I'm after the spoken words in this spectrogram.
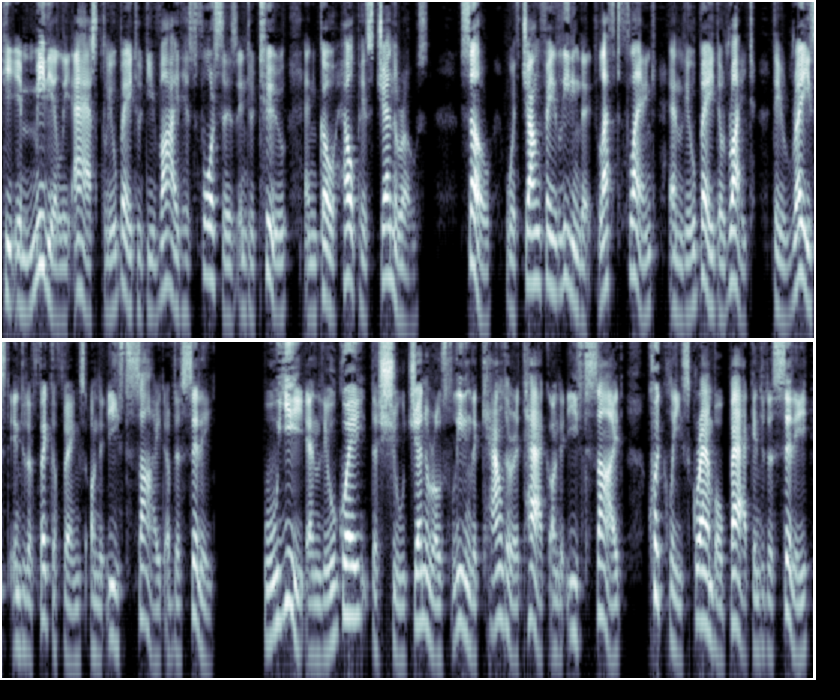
he immediately asked Liu Bei to divide his forces into two and go help his generals. So, with Zhang Fei leading the left flank and Liu Bei the right, they raced into the thick of things on the east side of the city. Wu Yi and Liu Gui, the Shu generals leading the counterattack on the east side, quickly scrambled back into the city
